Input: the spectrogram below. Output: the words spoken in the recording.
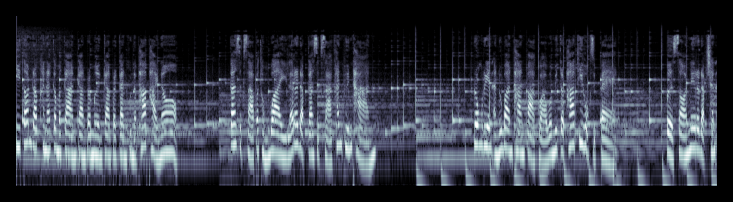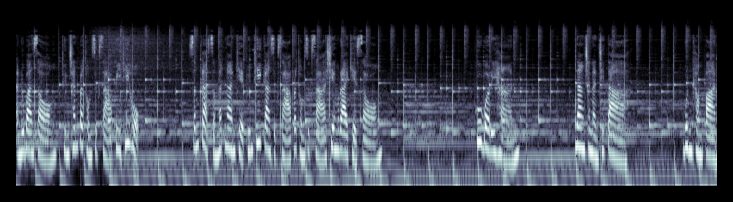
ดีต้อนรับคณะกรรมการการประเมินการประกันคุณภาพภายนอก การศึกษาปฐมวัยและระดับการศึกษาขั้นพื้นฐาน โรงเรียนอนุบาลพานป่ากว่าวมิตรภาพที่ 68 เปิดสอนในระดับชั้นอนุบาล 2 ถึงชั้นประถมศึกษาปีที่ 6 สังกัดสำนักงานเขตพื้นที่การศึกษาประถมศึกษาเชียงรายเขต 2 ผู้บริหาร นางชนันชิตา บุญคำปัน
